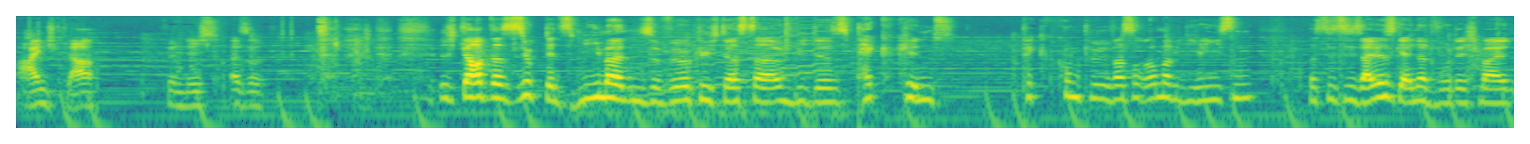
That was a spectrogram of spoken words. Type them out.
war eigentlich klar, finde ich. Also, ich glaube, das juckt jetzt niemanden so wirklich, dass da irgendwie das Pack-Kind, Pack-Kumpel, was auch immer, wie die hießen, dass das Design jetzt geändert wurde. Ich meine,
